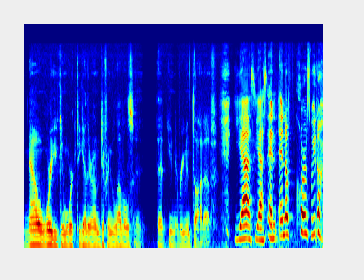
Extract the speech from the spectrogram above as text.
now where you can work together on different levels that you never even thought of. Yes, yes, and and of course we don't,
